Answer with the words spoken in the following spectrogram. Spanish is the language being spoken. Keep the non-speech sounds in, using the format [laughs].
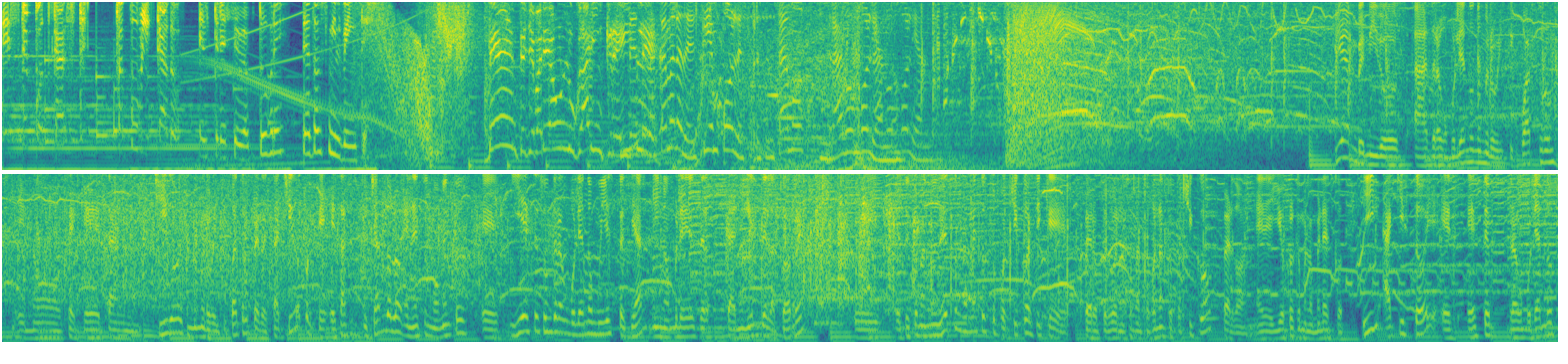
Este podcast fue publicado el 13 de octubre de 2020. ¡Ven! ¡Te llevaré a un lugar increíble! Desde la Cámara del Tiempo les presentamos Dragon Boleando. Bienvenidos a Dragon Boleando número 24. Eh, no sé qué tan chido es el número 24, pero está chido porque estás escuchándolo en estos momentos. eh, y este es un Dragon Boleando muy especial. Mi nombre es Daniel de la Torre. Eh, estoy tomando en estos momentos Topo Chico, así que, pero pues bueno, se me antojó Topo Chico, perdón, eh, yo creo que me lo merezco. Y aquí estoy, es este Dragon Boleando.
